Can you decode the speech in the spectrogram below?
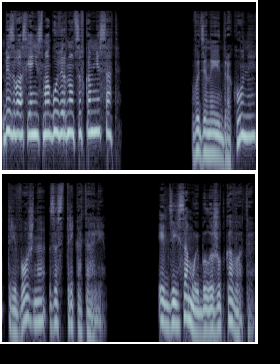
Без вас я не смогу вернуться в камнесад». Водяные драконы тревожно застрекотали. Эльде и самой было жутковато.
